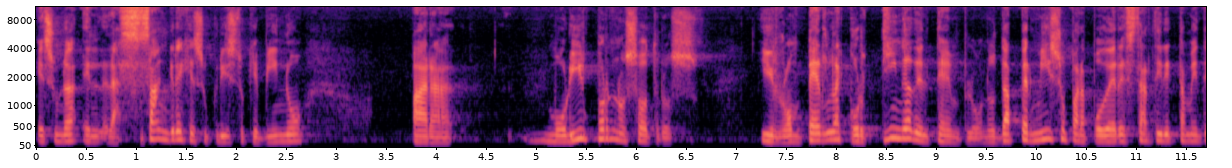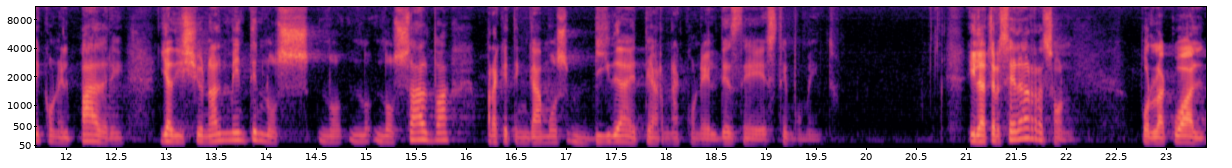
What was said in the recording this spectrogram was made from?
Es una, la sangre de Jesucristo que vino para morir por nosotros y romper la cortina del templo, nos da permiso para poder estar directamente con el Padre y adicionalmente nos, no- no- nos salva para que tengamos vida eterna con Él desde este momento. Y la tercera razón por la cual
